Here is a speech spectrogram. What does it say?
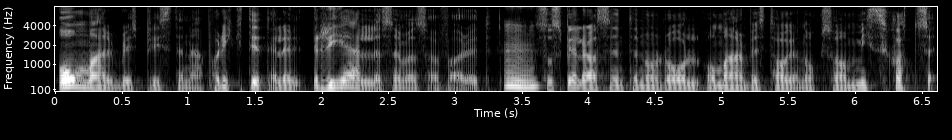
Om arbetsbristen är på riktigt eller reell som jag sa förut Mm. så spelar det alltså inte någon roll om arbetstagaren också har misskött sig.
